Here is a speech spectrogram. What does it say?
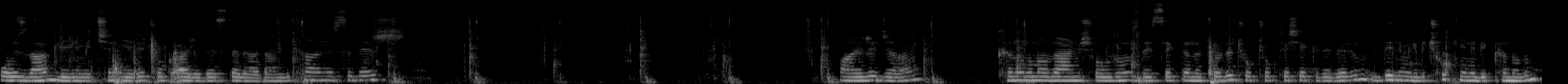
O yüzden benim için yeri çok ayrı destelerden bir tanesidir. Ayrıca kanalıma vermiş olduğunuz destekten ötürü de çok çok teşekkür ederim. Dediğim gibi çok yeni bir kanalım.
